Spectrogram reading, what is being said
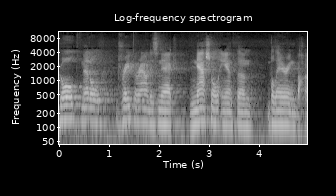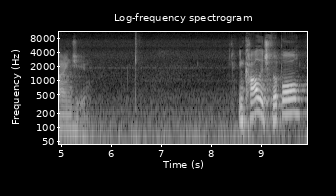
gold medal draped around his neck, national anthem blaring behind you. In college football,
